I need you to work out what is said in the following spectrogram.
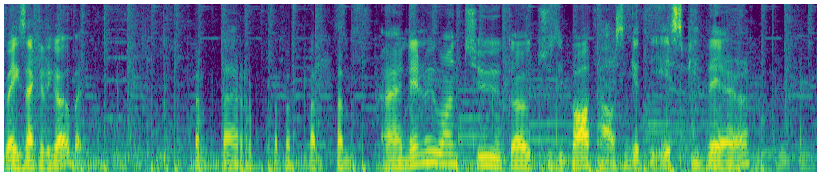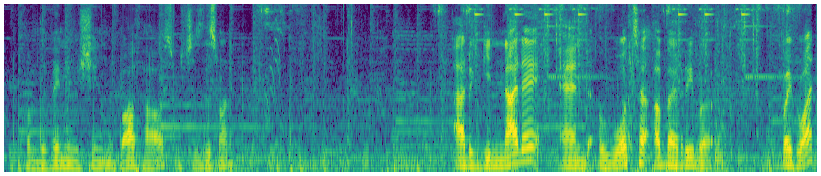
where exactly to go, but and then we want to go to the bathhouse and get the SP there from the vending machine in the bathhouse, which is this one. Arginade and Water of a River. Wait, what?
